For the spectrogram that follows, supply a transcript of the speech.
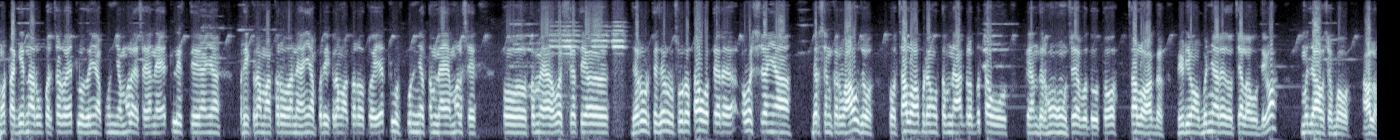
મોટા ગિરનાર ઉપર ચડો એટલું જ અહીંયા પુણ્ય મળે છે અને એટલી જ તે અહીંયા પરિક્રમા કરો અને અહીંયા પરિક્રમા કરો તો એટલું જ પુણ્ય તમને અહીંયા મળશે. તો તમે અવશ્ય ત્યાં જરૂરથી જરૂર સુરત આવો, ત્યારે અવશ્ય અહીંયા દર્શન કરવા આવજો. તો ચાલો આપણે હું તમને આગળ બતાવું કે અંદર હું હું છે બધું. તો ચાલો આગળ. વિડીયોમાં બન્યા રહેજો ચાલો સુધી હો. મજા આવશે બહુ. હાલો.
